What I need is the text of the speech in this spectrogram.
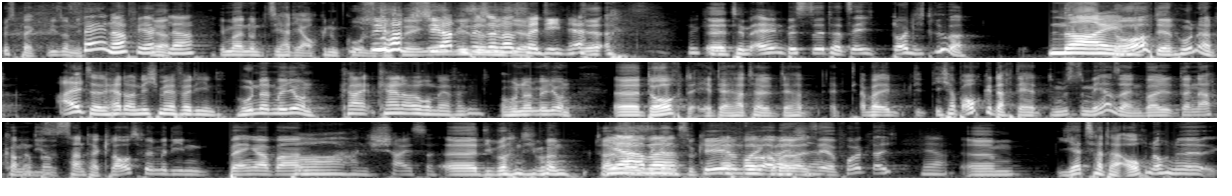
Respekt, wieso nicht? Fair enough, ja, Ja. klar. Ich meine, und sie hat ja auch genug Kohle. Sie hat, deswegen, sie hat ein bisschen was ja. verdient, ja. Ja. Okay. Äh, Tim Allen bist du tatsächlich deutlich drüber. Nein. Doch, der hat 100. Alter, der hat auch nicht mehr verdient. 100 Millionen. Kein, kein Euro mehr verdient. 100 Millionen. Äh, doch, der, der hat halt, der hat, aber ich habe auch gedacht, der müsste mehr sein, weil danach kamen diese. Santa Claus-Filme, die ein Banger waren. Boah, die Scheiße. Äh, die waren, die waren teilweise Ja, ganz okay und so, aber ja. sehr erfolgreich. Ja. Ähm, jetzt hat er auch noch eine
